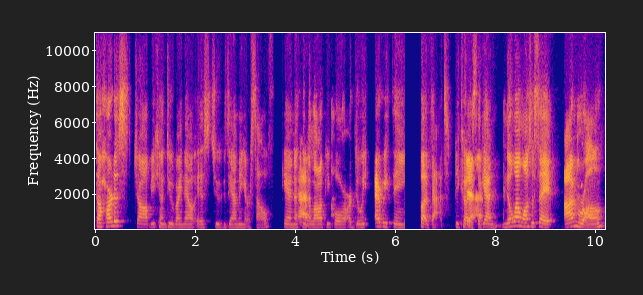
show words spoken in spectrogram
the hardest job you can do right now is to examine yourself and i think a lot of people are doing everything but that because Yes. again no one wants to say i'm wrong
